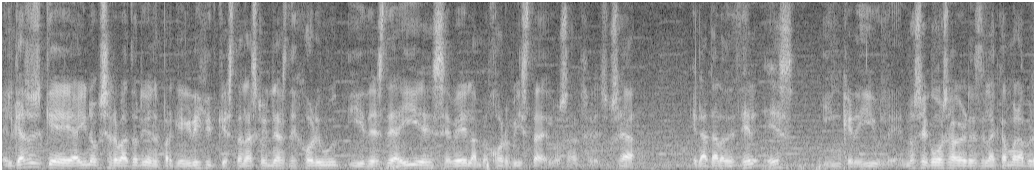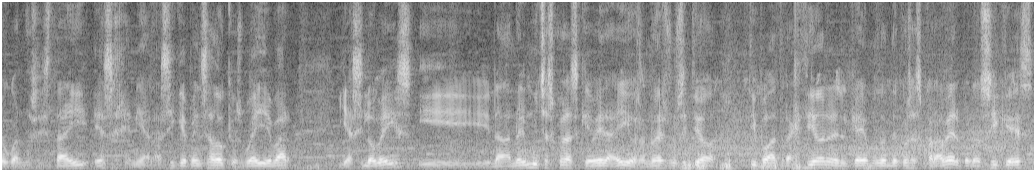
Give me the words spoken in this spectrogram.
El caso es que hay un observatorio en el Parque Griffith que está en las colinas de Hollywood y desde ahí eh, se ve la mejor vista de Los Ángeles. O sea, el atardecer es increíble. No sé cómo saber desde la cámara, pero cuando se está ahí es genial. Así que he pensado que os voy a llevar y así lo veis. Y nada, no hay muchas cosas que ver ahí. O sea, no es un sitio tipo de atracción en el que hay un montón de cosas para ver, pero sí que es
